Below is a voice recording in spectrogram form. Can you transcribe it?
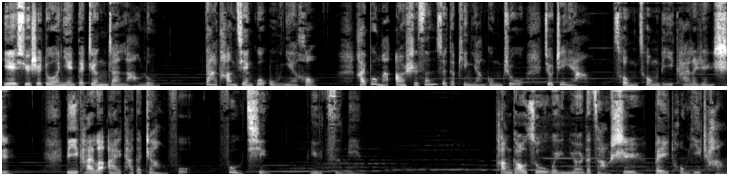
也许是多年的征战劳碌，大唐建国五年后，还不满二十三岁的平阳公主就这样匆匆离开了人世，离开了爱她的丈夫、父亲与子民。唐高祖为女儿的早逝悲痛异常，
